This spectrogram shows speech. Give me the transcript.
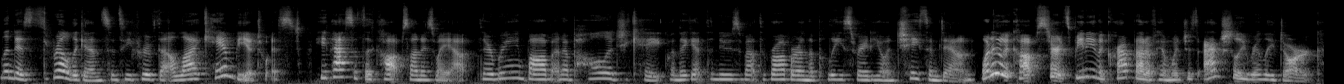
Linda is thrilled again since he proved that a lie can be a twist. He passes the cops on his way out. They're bringing Bob an apology cake when they get the news about the robber on the police radio and chase him down. One of the cops starts beating the crap out of him, which is actually really dark.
